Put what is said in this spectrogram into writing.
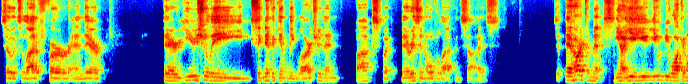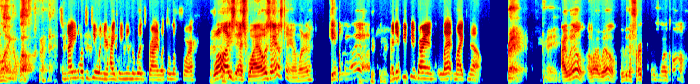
So it's a lot of fur and they're, they're usually significantly larger than fox, but there is an overlap in size. They're hard to miss. You know, you you you would be walking along and go, whoa. so now you know what to do when you're hiking in the woods, Bryan. What to look for. Well, I, that's why I was asking. I want to keep my eye out. and if you do, Bryan, let Mike know. Right. Right. I will. Oh, I will. Maybe the first person I'll call.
